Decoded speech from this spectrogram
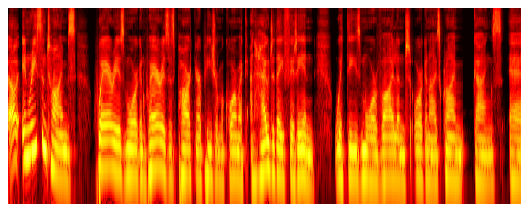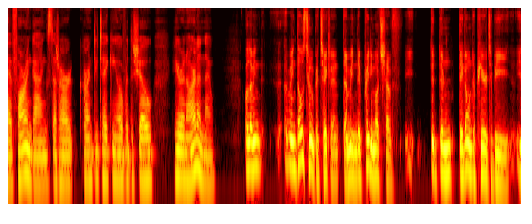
uh, in recent times. Where is Morgan? Where is his partner, Peter McCormick? And how do they fit in with these more violent organised crime gangs, uh, foreign gangs that are currently taking over the show here in Ireland now? Well, I mean, I mean, those two in particular, I mean, they pretty much have they don't appear to be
